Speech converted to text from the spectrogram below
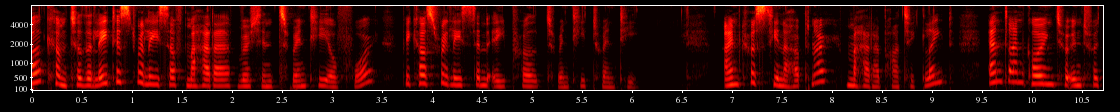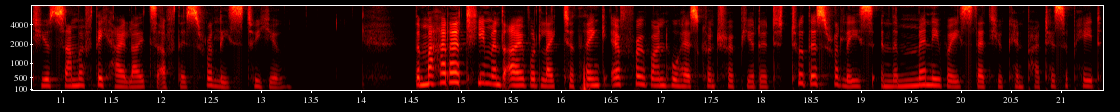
Welcome to the latest release of Mahara version 2004 because released in April 2020. I'm Kristina Hoeppner, Mahara project lead, and I'm going to introduce some of the highlights of this release to you. The Mahara team and I would like to thank everyone who has contributed to this release in the many ways that you can participate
